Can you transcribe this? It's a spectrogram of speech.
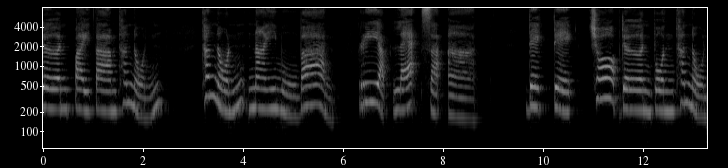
เดินไปตามถนน ถนนในหมู่บ้าน เรียบและสะอาด เด็กๆ ชอบเดินบนถนน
